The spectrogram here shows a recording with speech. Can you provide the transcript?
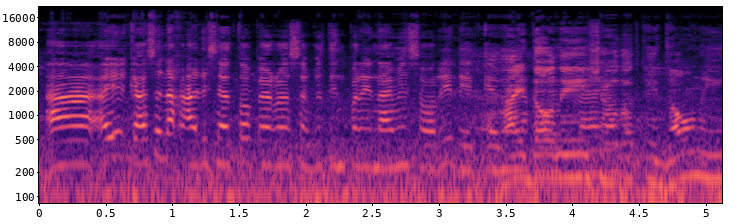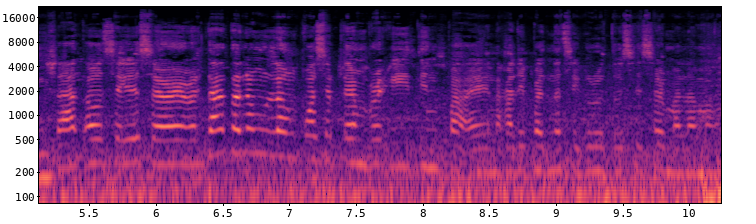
Ah, ayun, kaso nakaalis na to pero sagutin pa rin namin. Sorry, late kami. Hi Donnie, shout out kay Donnie. Shout out sa iyo, sir. Magtatanong lang po September 18 pa eh. Nakalipad na siguro to si sir malamang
